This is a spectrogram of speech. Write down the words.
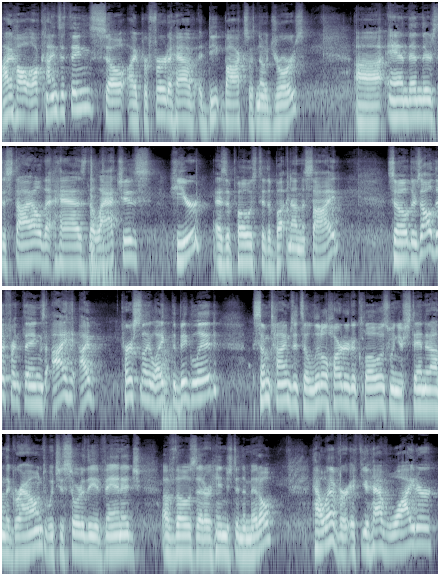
I haul all kinds of things, so I prefer to have a deep box with no drawers. Uh, and then there's the style that has the latches here as opposed to the button on the side. So there's all different things. I, I personally like the big lid. Sometimes it's a little harder to close when you're standing on the ground, which is sort of the advantage of those that are hinged in the middle. However, if you have wider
